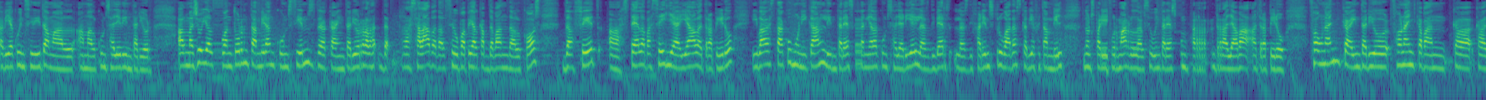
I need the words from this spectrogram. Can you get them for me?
havia coincidit amb el, amb el conseller d'Interior. El major i el seu entorn també eren conscients de que Interior recelava del seu paper al capdavant del cos. De fet, Estela va ser lleial a Trapero i va estar comunicant l'interès que tenia la conselleria i les, divers, les diferents trobades que havia fet amb ell doncs, per informar-lo del seu interès com per rellevar a Trapero. Fa un any que, interior, fa un any que, van, que, que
